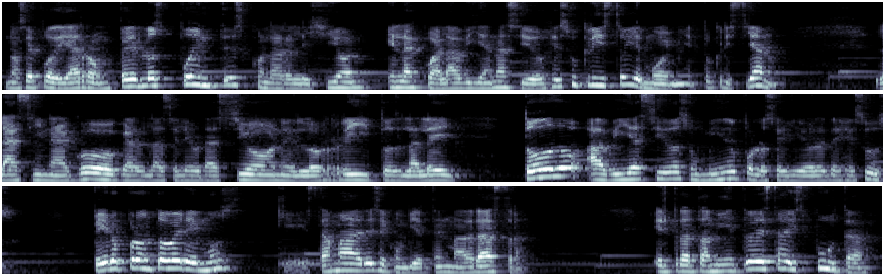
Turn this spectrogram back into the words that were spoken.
No se podía romper los puentes con la religión en la cual había nacido Jesucristo y el movimiento cristiano. Las sinagogas, las celebraciones, los ritos, la ley, todo había sido asumido por los seguidores de Jesús. Pero pronto veremos que esta madre se convierte en madrastra. El tratamiento de esta disputa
